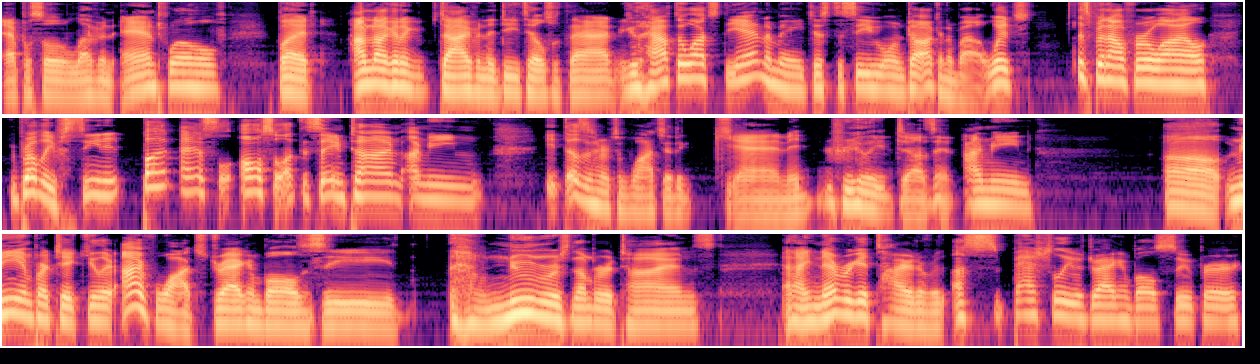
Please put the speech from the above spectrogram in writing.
episode 11 and 12. But I'm not going to dive into details with that. You have to watch the anime just to see who I'm talking about, which it's been out for a while. You probably have seen it, but as also at the same time, I mean, it doesn't hurt to watch it again. It really doesn't. I mean, uh, me in particular, I've watched Dragon Ball Z numerous number of times, and I never get tired of it, especially with Dragon Ball Super.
